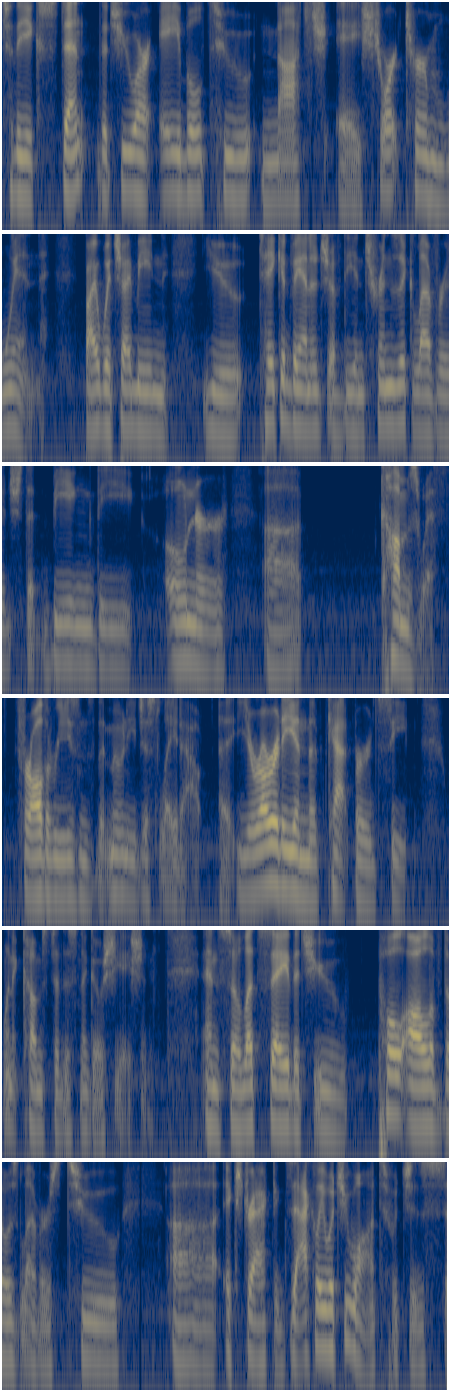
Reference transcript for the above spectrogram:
to the extent that you are able to notch a short term win by which I mean you take advantage of the intrinsic leverage that being the owner uh, comes with for all the reasons that Mooney just laid out. Uh, you're already in the catbird seat when it comes to this negotiation. And so let's say that you pull all of those levers to uh, extract exactly what you want, which is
